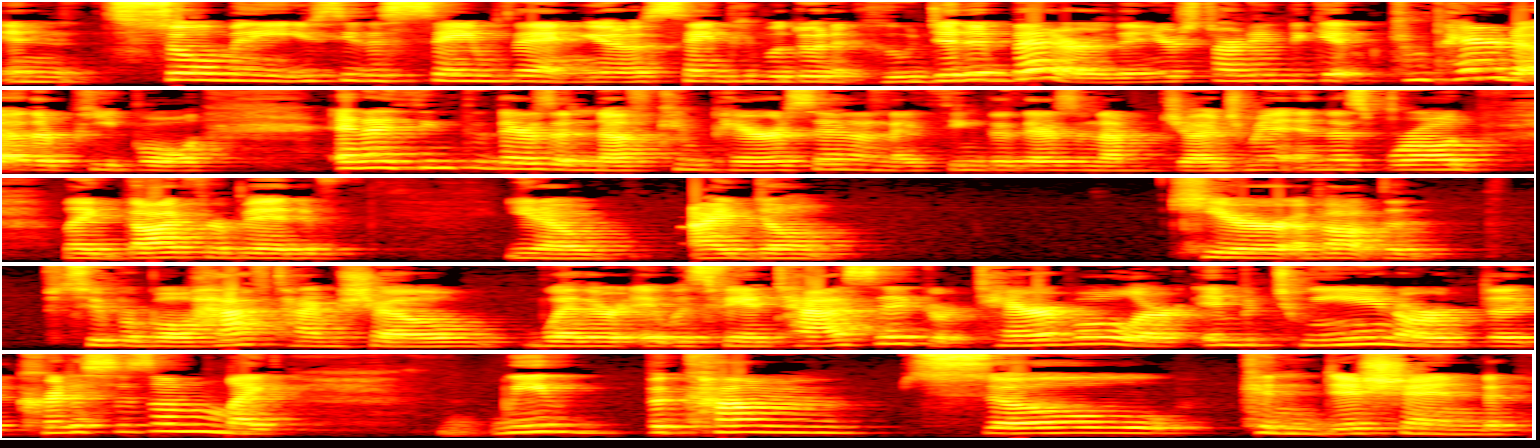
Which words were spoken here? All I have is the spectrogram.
And so many, you see the same thing, you know, same people doing it. Who did it better? Then you're starting to get compared to other people. And I think that there's enough comparison and I think that there's enough judgment in this world. Like, God forbid if, you know, I don't hear about the Super Bowl halftime show, whether it was fantastic or terrible or in between or the criticism, like we've become so conditioned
